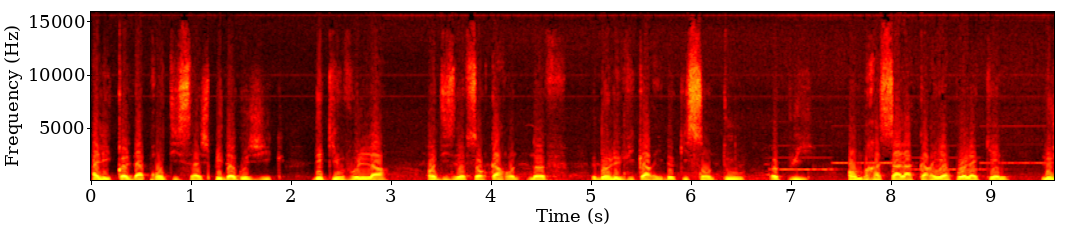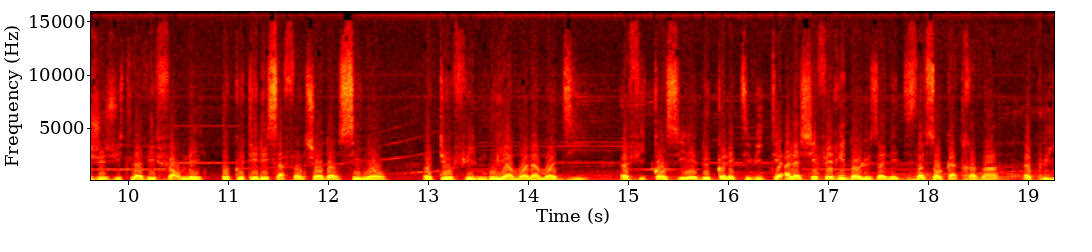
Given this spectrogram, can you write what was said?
à l'école d'apprentissage pédagogique de Kimvula en 1949 dans le vicariat de Kisantou, puis embrassa la carrière pour laquelle le jésuite l'avait formé. Aux côtés de sa fonction d'enseignant, Théophile Mbouya Mwanamwadi fit conseiller de collectivité à la chefferie dans les années 1980, puis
